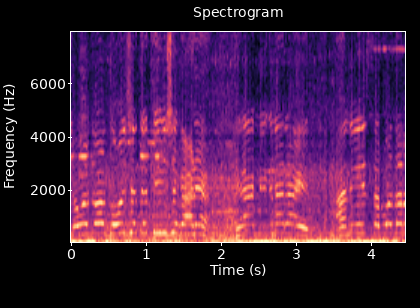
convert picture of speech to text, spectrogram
जवळजवळ दोनशे ते तीनशे गाड्या ह्या निघणार आहेत. आणि सर्वजण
